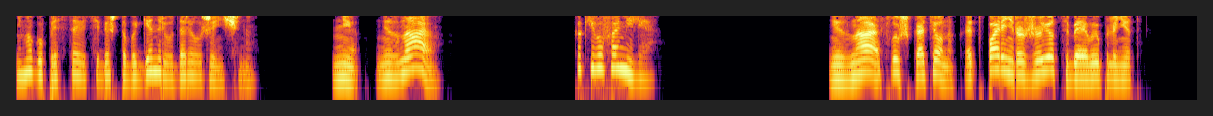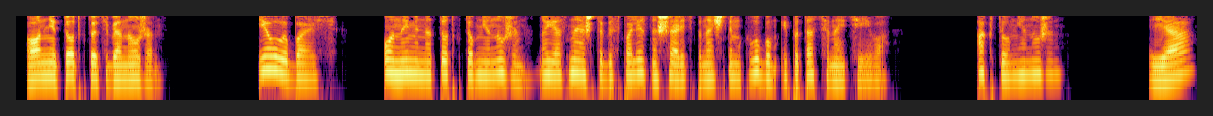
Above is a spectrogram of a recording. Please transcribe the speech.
Не могу представить себе, чтобы Генри ударил женщину. Нет, не знаю. Как его фамилия? Не знаю. Слушай, котенок, этот парень разжует тебя и выплюнет. Он не тот, кто тебе нужен. Я улыбаюсь. Он именно тот, кто мне нужен, но я знаю, что бесполезно шарить по ночным клубам и пытаться найти его. А кто мне нужен? Я?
